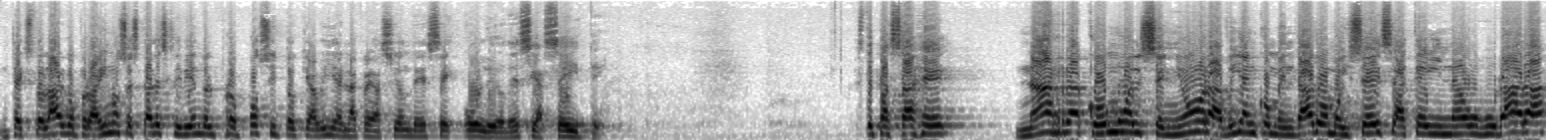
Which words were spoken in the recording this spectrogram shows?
Un texto largo, pero ahí nos está describiendo el propósito que había en la creación de ese óleo, de ese aceite. Este pasaje narra cómo el Señor había encomendado a Moisés a que inaugurara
